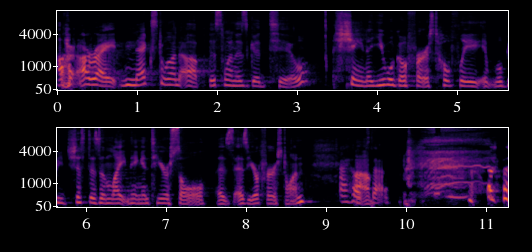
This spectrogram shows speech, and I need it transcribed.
all all right, next one up. This one is good too. Shayna, you will go first. Hopefully, it will be just as enlightening into your soul as as your first one. I hope Um, so.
